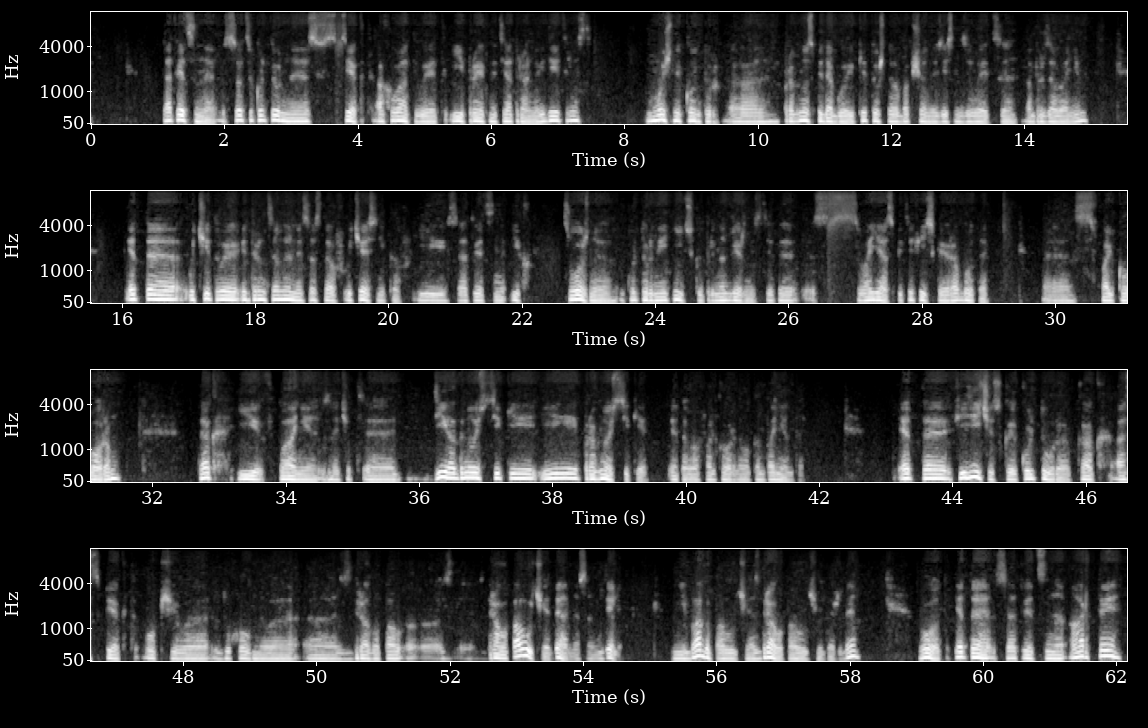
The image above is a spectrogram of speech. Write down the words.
Соответственно, социокультурный аспект охватывает и проектно-театральную деятельность, мощный контур э, прогноз педагогики, то, что обобщенно здесь называется образованием. Это, учитывая интернациональный состав участников и, соответственно, их сложную культурно-этническую принадлежность, это своя специфическая работа э, с фольклором, так и в плане, значит, э, диагностики и прогностики этого фольклорного компонента. Это физическая культура как аспект общего духовного э. Э, здравополучия, да, на самом деле. Не благополучия, а здравополучия даже, да. Вот, это, соответственно, арты,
